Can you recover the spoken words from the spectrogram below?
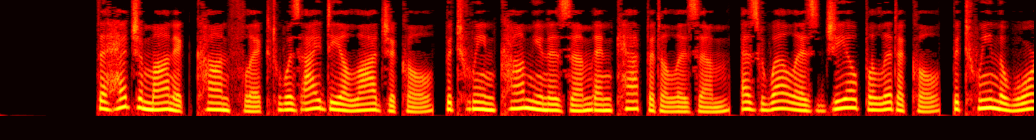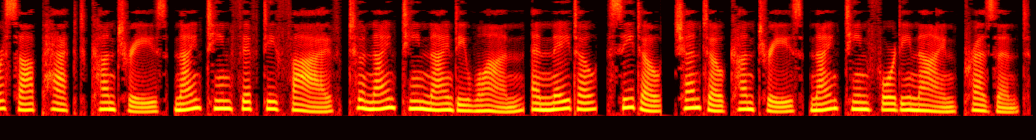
The hegemonic conflict was ideological, between communism and capitalism, as well as geopolitical, between the Warsaw Pact countries 1955 and NATO, SEATO, CENTO countries 1949 present.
